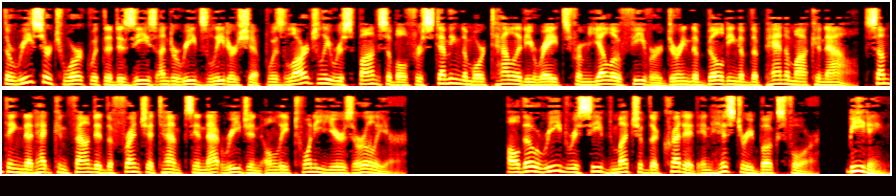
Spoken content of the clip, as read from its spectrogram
The research work with the disease under Reed's leadership was largely responsible for stemming the mortality rates from yellow fever during the building of the Panama Canal, something that had confounded the French attempts in that region only 20 years earlier. Although Reed received much of the credit in history books for beating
